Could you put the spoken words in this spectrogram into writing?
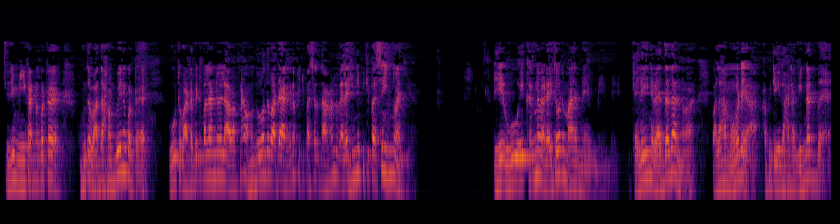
ඉතින් මේ කරනකොට හොඳ වද හම්බ වෙනකොට ඌට වටපිට බලන්න වෙලාවක් නැහැ. හොඳ හොඳ වද අරගෙන පිටිපස්සට දානවලු වැලහින්නේ පිටිපස්සේ ඉන්නවා කියලා. ඒ ඌ ඒ කරන වැඩ. ඒතකොට මේ මේ මේ කැලේ ඉන්න වැද්දා දන්නවා වලහ මෝඩයා අපිට ඒ ගහට අගින්නත් බෑ.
